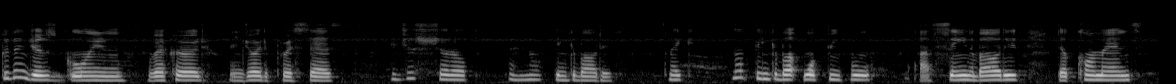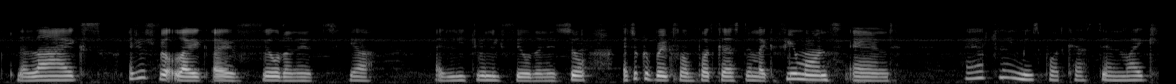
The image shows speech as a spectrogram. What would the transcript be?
couldn't just go in, record, enjoy the process, and just shut up and not think about it. Like not think about what people are saying about it, the comments, the likes. I just felt like I failed on it. Yeah. I literally failed on it. So I took a break from podcasting like a few months and I actually miss podcasting. Like,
